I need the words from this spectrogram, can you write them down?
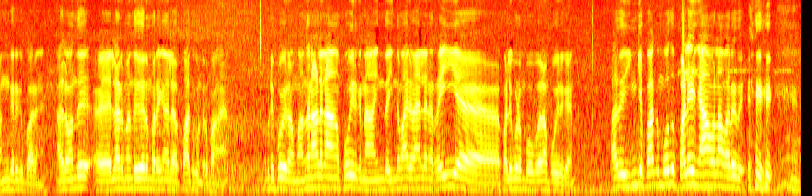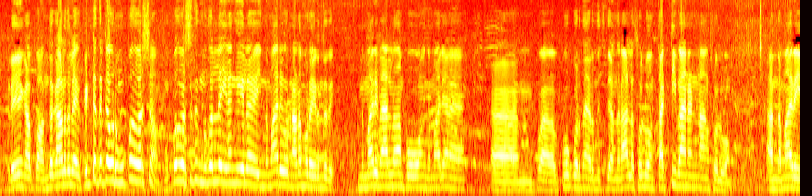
அங்கே இருக்குது பாருங்கள் அதில் வந்து எல்லாருமே வந்து ஏறும் வரைக்கும் அதில் பார்த்து கொண்டு இருப்பாங்க அப்படி போயிடுவாங்க. அதனால் நாங்கள் போயிருக்கேன். நான் இந்த இந்த மாதிரி வேனில் நிறைய பள்ளிக்கூடம் போகலாம் போயிருக்கேன். அது இங்கே பார்க்கும்போது பழைய ஞாபகம்லாம் வருது. அப்படியே எங்கள் அப்பா அந்த காலத்தில் கிட்டத்தட்ட ஒரு முப்பது வருஷம். முப்பது வருஷத்துக்கு முதல்ல இலங்கையில் இந்த மாதிரி ஒரு நடைமுறை இருந்தது. இந்த மாதிரி வேனில் தான் போவோம். இந்த மாதிரியான போக்குவரத்து தான் இருந்துச்சு. அந்த நாளில் சொல்லுவோம் தட்டி வேனுன்னு நாங்கள் சொல்லுவோம். அந்த மாதிரி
